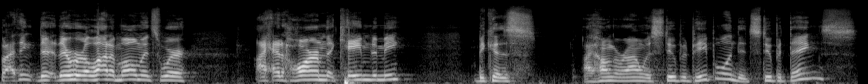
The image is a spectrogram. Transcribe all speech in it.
But I think there, there were a lot of moments where I had harm that came to me because I hung around with stupid people and did stupid things.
